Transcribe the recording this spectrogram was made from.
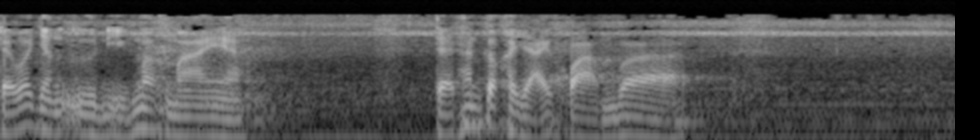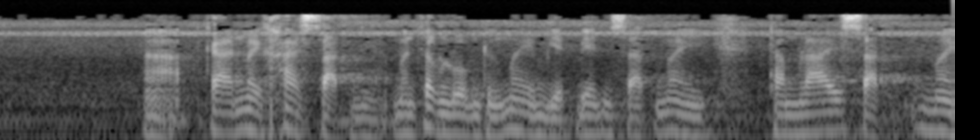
แต่ว่าอย่างอื่นอีกมากมายอะแต่ท่านก็ขยายความว่า การไม่ฆ่าสัตว์เนี่ยมันต้องรวมถึงไม่เบียดเบียนสัตว์ไม่ทำร้ายสัตว์ไม่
